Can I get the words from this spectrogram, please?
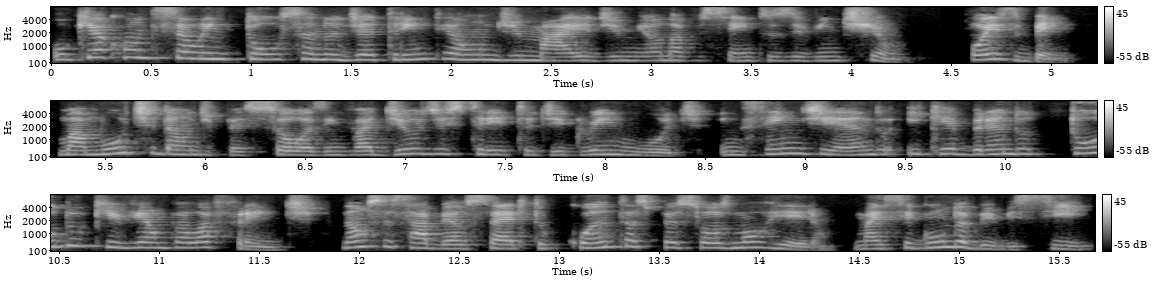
O que aconteceu em Tulsa no dia 31 de maio de 1921? Pois bem, uma multidão de pessoas invadiu o distrito de Greenwood, incendiando e quebrando tudo o que viam pela frente. Não se sabe ao certo quantas pessoas morreram, mas segundo a BBC,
